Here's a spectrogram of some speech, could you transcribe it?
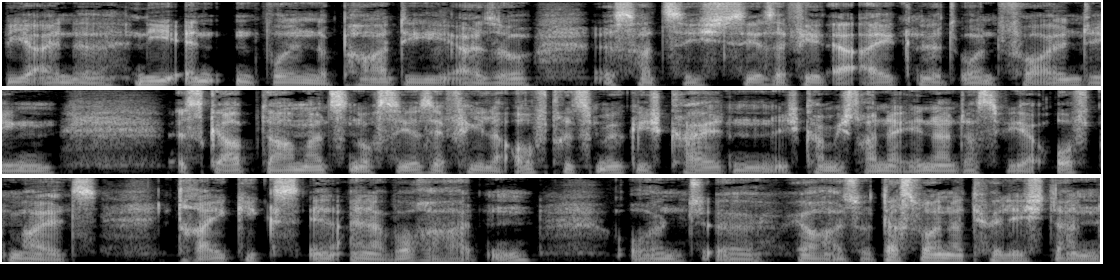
wie eine nie enden wollende Party. Also es hat sich sehr, sehr viel ereignet und vor allen Dingen, es gab damals noch sehr, sehr viele Auftrittsmöglichkeiten. Ich kann mich dran erinnern, dass wir oftmals drei Gigs in einer Woche hatten. Und äh, ja, also das war natürlich dann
